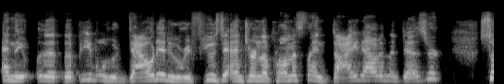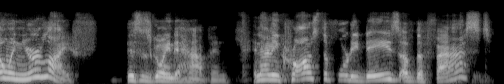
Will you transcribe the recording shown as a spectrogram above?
and the, the, the people who doubted, who refused to enter in the promised land, died out in the desert. So in your life, this is going to happen. And having crossed the 40 days of the fast,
